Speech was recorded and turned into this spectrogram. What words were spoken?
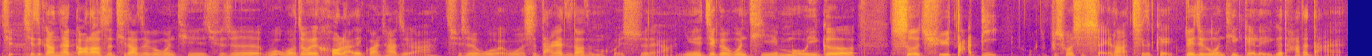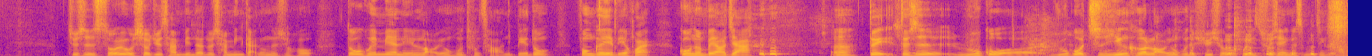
其其实刚才高老师提到这个问题，其实我我作为后来的观察者啊，其实我我是大概知道怎么回事的呀，因为这个问题某一个社区大帝。不说是谁了，其实给对这个问题给了一个他的答案，就是所有社区产品在做产品改动的时候，都会面临老用户吐槽：你别动，风格也别换，功能不要加。嗯，对，就是如果如果只迎合老用户的需求，会出现一个什么情况？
